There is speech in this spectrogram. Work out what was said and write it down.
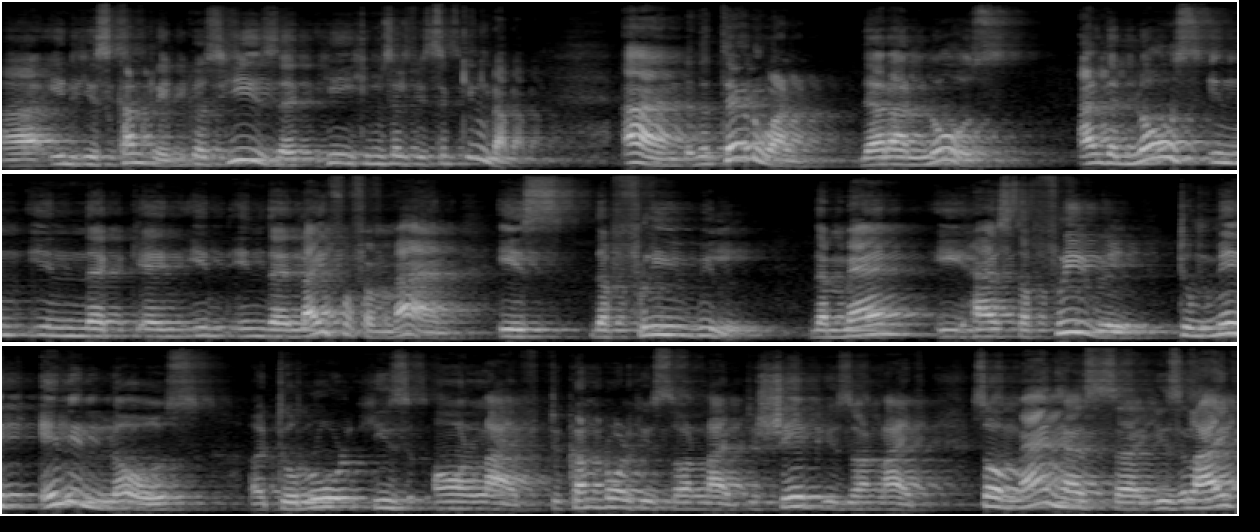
uh, in his country because he, is a, he himself is a kingdom. And the third one, there are laws. And the laws in, in, the, in, in the life of a man is the free will. The man he has the free will to make any laws uh, to rule his own life, to control his own life, to shape his own life. So man has uh, his life,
